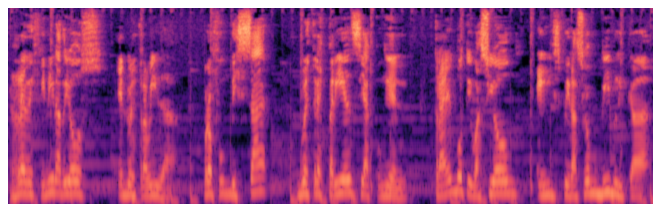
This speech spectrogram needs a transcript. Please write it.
redefinir a Dios en nuestra vida, profundizar nuestra experiencia con Él, traer motivación e inspiración bíblica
